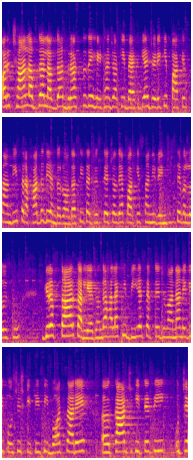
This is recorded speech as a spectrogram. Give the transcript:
ਔਰ ਛਾਂ ਲੱਭਦਾ ਲੱਭਦਾ ਦਰਖਤ ਦੇ ਹੇਠਾਂ ਜਾ ਕੇ ਬੈਠ ਗਿਆ, ਜਿਹੜੇ ਕਿ ਪਾਕਿਸਤਾਨ ਦੀ ਸਰਹੱਦ ਦੇ ਅੰਦਰ ਆਉਂਦਾ ਸੀ ਤਾਂ ਜਿਸ ਤੇ ਚਲਦਿਆਂ ਪਾਕਿਸਤਾਨੀ ਰੇਂਜਰਸ ਦੇ ਵੱਲੋਂ ਇਸ ਨੂੰ ਗ੍ਰਿਫਤਾਰ ਕਰ ਲਿਆ ਜਾਂਦਾ। ਹਾਲਾਂਕਿ ਬੀਐਸਐਫ ਦੇ ਜਵਾਨਾਂ ਨੇ ਵੀ ਕੋਸ਼ਿਸ਼ ਕੀਤੀ ਸੀ, ਬਹੁਤ ਸਾਰੇ ਕਾਰਜ ਕੀਤੇ ਸੀ, ਉੱਚੇ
